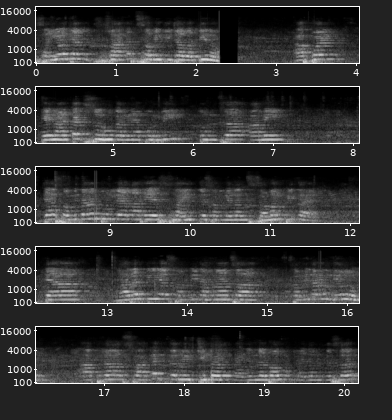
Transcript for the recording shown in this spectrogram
संयोजन स्वागत समितीच्या वतीनं आपण हे नाटक सुरू करण्यापूर्वी तुमचं आम्ही ज्या संविधान मूल्याला हे साहित्य संमेलन समर्पित आहे त्या भारतीय संविधानाचा संविधान देऊन आपलं स्वागत करू इच्छितो राजेंद्र भाऊ मैदानकर सर.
